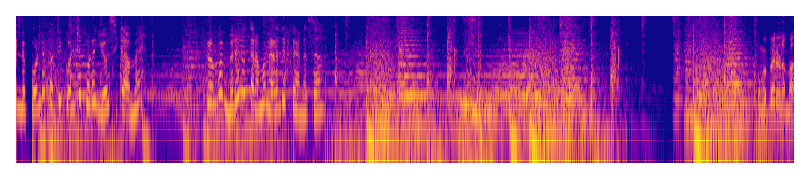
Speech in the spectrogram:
இந்த பொண்ணை பத்தி கொஞ்சம் கூட யோசிக்காம ரொம்ப மிருகத்தனமா நடந்துக்கிட்டாங்க சார் உங்க பேர் என்னம்மா?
